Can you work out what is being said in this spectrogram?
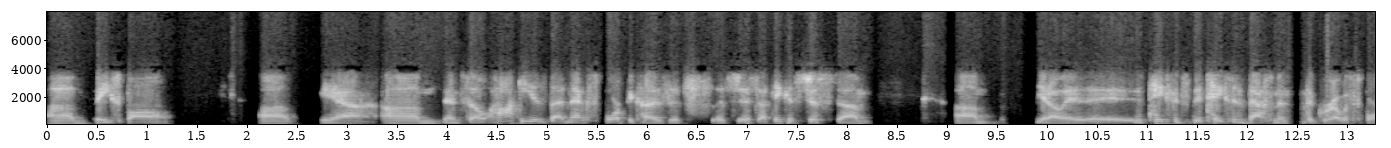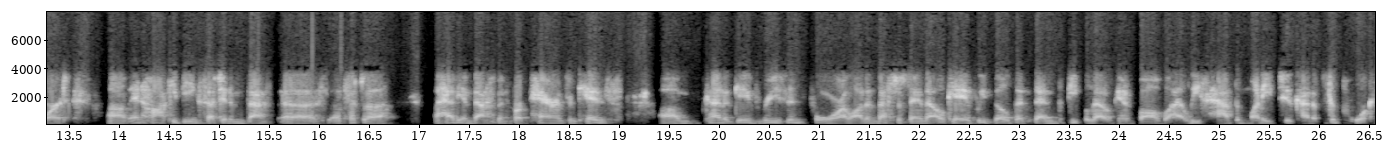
Um, baseball, uh, yeah, um, and so hockey is that next sport because it's it's just I think it's just um, um, you know it, it takes it takes investment to grow a sport, um, and hockey being such an invest uh, such a, a, heavy investment for parents and kids. Um, kind of gave reason for a lot of investors saying that okay, if we build it, then the people that will get involved will at least have the money to kind of support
